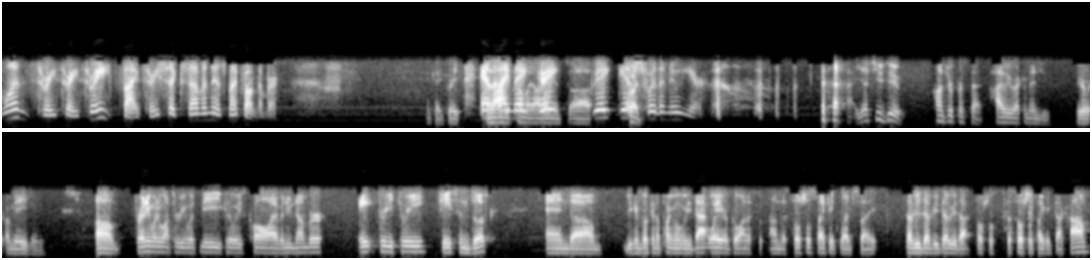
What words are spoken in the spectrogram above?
one three three three five three six seven is my phone number. Okay, great. And, I'll I make great audience, uh, great gifts for the new year. yes, you do. 100%. Highly recommend you. You're amazing. Um, for anyone who wants to read with me, you can always call. I have a new number, 833 Jason Zuk, and um, you can book an appointment with me that way or go on, a, on the Social Psychic website, www.socialpsychic.com.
